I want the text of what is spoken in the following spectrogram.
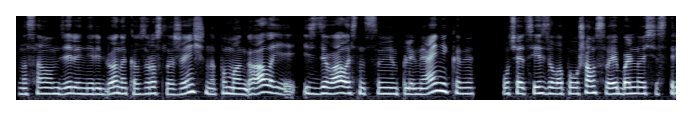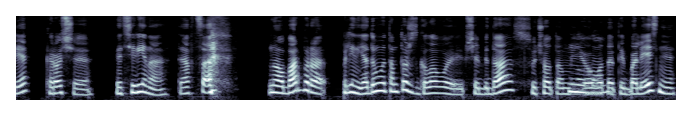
на самом деле не ребенок, а взрослая женщина, помогала ей, издевалась над своими племянниками. Получается, ездила по ушам своей больной сестре. Короче, Катерина, ты овца. Ну а Барбара Блин, я думаю, там тоже с головой вообще беда, с учетом ну, ее да. вот этой болезни.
